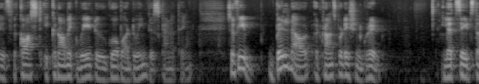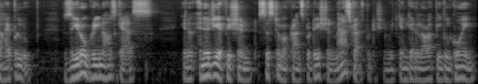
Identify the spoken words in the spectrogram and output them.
it's the cost economic way to go about doing this kind of thing. So if we build out a transportation grid, let's say it's the Hyperloop, zero greenhouse gas, you know, energy efficient system of transportation, mass transportation, which can get a lot of people going.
